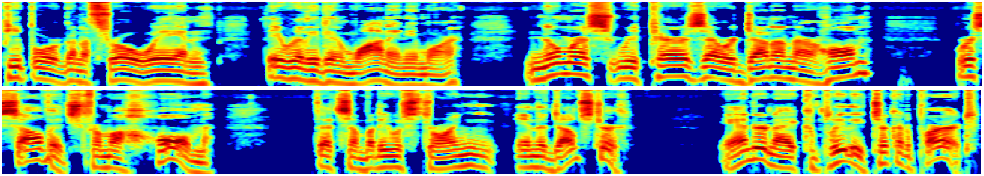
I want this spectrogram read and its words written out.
people were going to throw away and they really didn't want anymore. Numerous repairs that were done on our home were salvaged from a home that somebody was throwing in the dumpster. Andrew and I completely took it apart.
